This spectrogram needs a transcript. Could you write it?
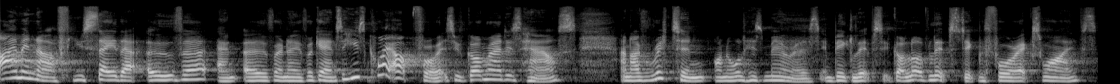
I'm enough. You say that over and over and over again. So he's quite up for it. So we've gone around his house, and I've written on all his mirrors in big lipstick, got a lot of lipstick with four ex wives,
